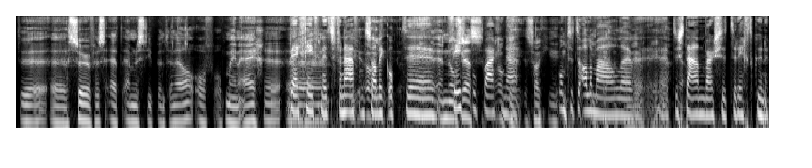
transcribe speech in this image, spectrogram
de eh, service at amnesty.nl of op mijn eigen. Wij eh, geven het vanavond, oh, zal ik op de eh, 06, Facebookpagina, je- komt het allemaal eh, eh, ja, te ja. staan waar ze terecht kunnen.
